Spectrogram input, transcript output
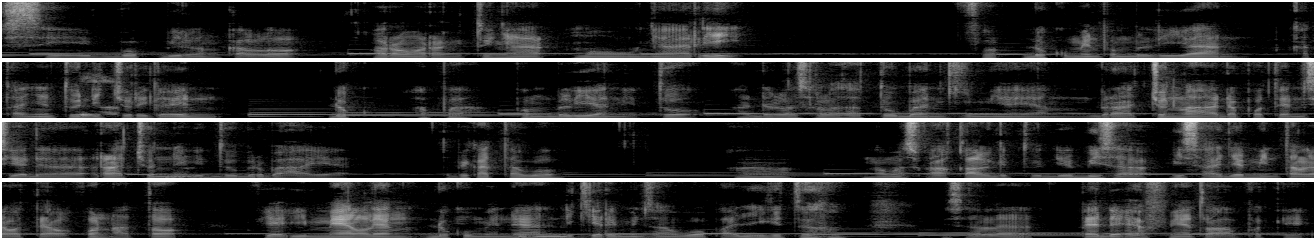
si Bob bilang kalau orang-orang itu ny- mau nyari dokumen pembelian. Katanya tuh dicurigain dok apa pembelian itu adalah salah satu bahan kimia yang beracun lah ada potensi ada racunnya Hmm. gitu berbahaya. Tapi kata Bob eh, nggak masuk akal gitu. Dia bisa bisa aja minta lewat telepon atau via email yang dokumennya Hmm. dikirimin sama Bob aja gitu. Misalnya PDF-nya atau apa kayak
